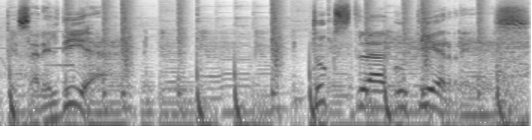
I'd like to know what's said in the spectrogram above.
empezar el día. Tuxtla Gutiérrez.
